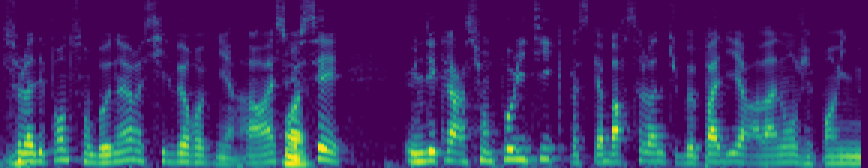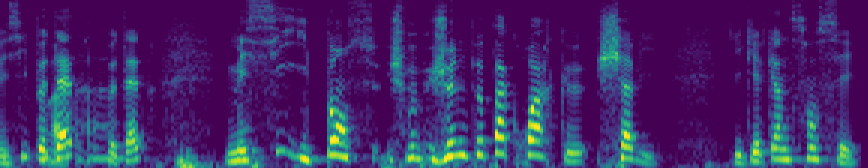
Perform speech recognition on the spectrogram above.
Cela dépend de son bonheur et s'il veut revenir. Alors, est-ce Ouais. que c'est une déclaration politique Parce qu'à Barcelone, tu peux pas dire Ah bah non, j'ai pas envie de Messi. Peut-être, Bah. peut-être. Mais si il pense, je, peux- je ne peux pas croire que Xavi, qui est quelqu'un de sensé,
